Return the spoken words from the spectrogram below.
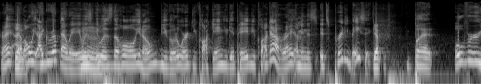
Right? Yeah. I've always I grew up that way. It was Mhm. it was the whole you know you go to work, you clock in, you get paid, you clock out. Right? I mean it's it's pretty basic Yep. but over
